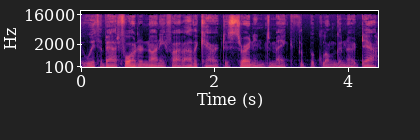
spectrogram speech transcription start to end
with about 495 other characters thrown in to make the book longer, no doubt.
